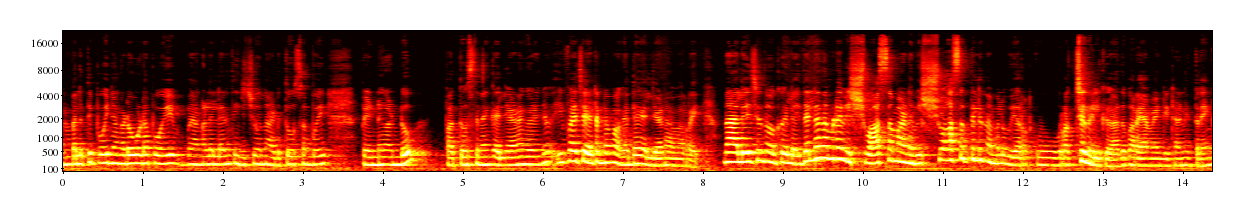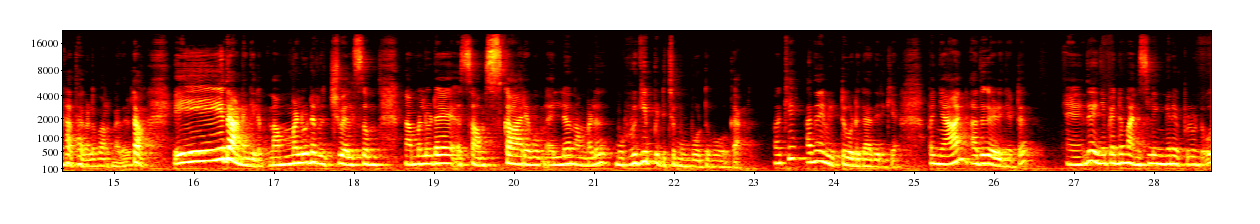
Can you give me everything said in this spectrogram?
അമ്പലത്തിൽ പോയി ഞങ്ങളുടെ കൂടെ പോയി ഞങ്ങളെല്ലാവരും തിരിച്ചു വന്ന് അടുത്ത ദിവസം പോയി പെണ്ണ് കണ്ടു. പത്ത് ദിവസത്തിനും കല്യാണം കഴിഞ്ഞു. ഇപ്പോൾ ചേട്ടന്റെ മകന്റെ കല്യാണം പറയും. ഒന്ന് ആലോചിച്ച് നോക്കുമല്ലോ ഇതെല്ലാം നമ്മുടെ വിശ്വാസമാണ്. വിശ്വാസത്തിൽ നമ്മൾ ഉയർ ഉറച്ചു നിൽക്കുക. അത് പറയാൻ വേണ്ടിയിട്ടാണ് ഇത്രയും കഥകൾ പറഞ്ഞത് കേട്ടോ. ഏതാണെങ്കിലും നമ്മളുടെ റിച്വൽസും നമ്മളുടെ സംസ്കാരവും എല്ലാം നമ്മൾ മുറുകി പിടിച്ച് മുമ്പോട്ട് പോവുക. ഓക്കെ? അതിനെ വിട്ടുകൊടുക്കാതിരിക്കുക അപ്പം ഞാൻ അത് കഴിഞ്ഞിട്ട് ഇത് കഴിഞ്ഞപ്പോൾ എന്റെ മനസ്സിൽ ഇങ്ങനെ എപ്പോഴും ഉണ്ട്. ഓ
